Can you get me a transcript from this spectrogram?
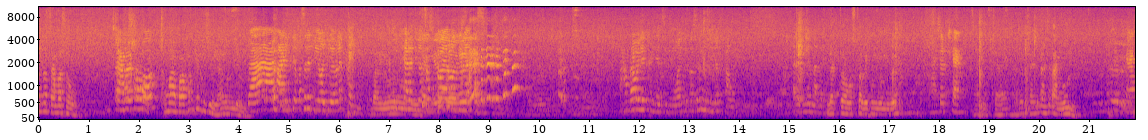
না চামড়া সহ। আমরা সহ। তোমার পাফান কেন দিছি আঙুল দিলে বা মানিককে পাশে দিয়ে ওই দিয়ে বলে খাইবি ভাই ওই ফেলে দিবে সস্তা আর ওই দিবে আমরা ওইলে খাই যাচ্ছি ওই কাছে মিলে খাও আর দিবে না দেয় একটা অবস্থা দেখুন বন্ধুরা। হাঁসের ঠ্যাং। হাঁসের চাই হাঁসের আঙুল। ঠ্যাং।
